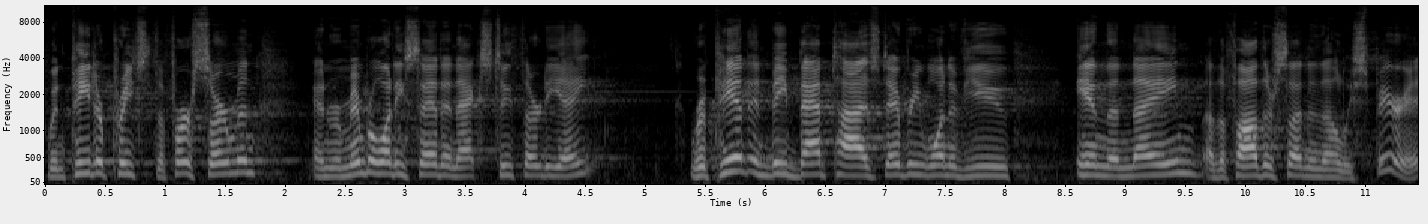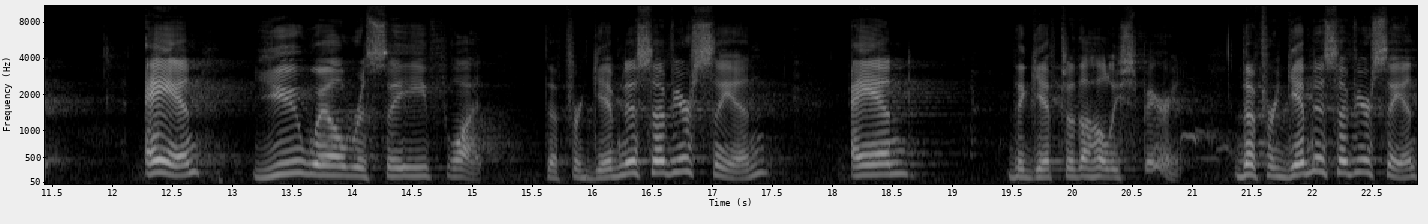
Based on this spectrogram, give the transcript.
when Peter preached the first sermon. And remember what he said in Acts 2:38? Repent and be baptized, every one of you, in the name of the Father, Son, and the Holy Spirit, and you will receive what? The forgiveness of your sin and the gift of the Holy Spirit. The forgiveness of your sin,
